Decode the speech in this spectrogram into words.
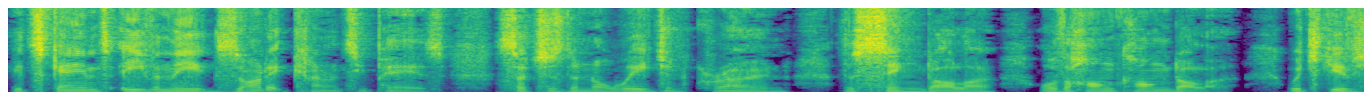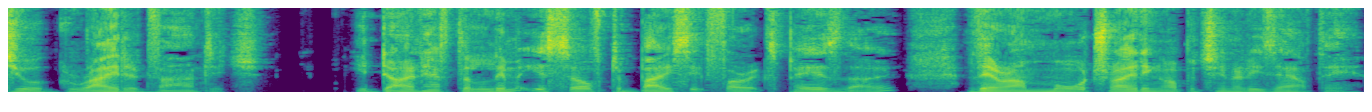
It scans even the exotic currency pairs, such as the Norwegian krone, the Sing dollar, or the Hong Kong dollar, which gives you a great advantage. You don't have to limit yourself to basic Forex pairs though. There are more trading opportunities out there.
